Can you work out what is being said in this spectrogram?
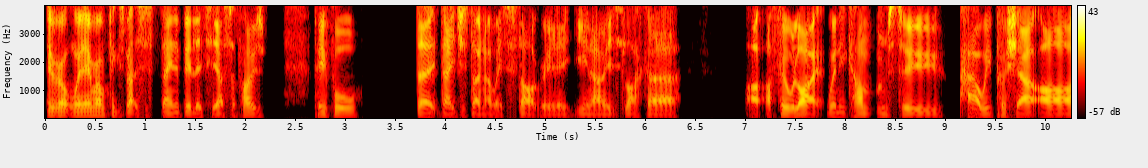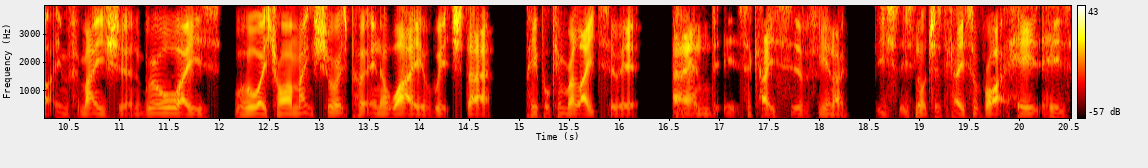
everyone when everyone thinks about sustainability, I suppose people they they just don't know where to start. Really, you know, it's like a. I feel like when it comes to how we push out our information, we're always we're always trying to make sure it's put in a way of which that people can relate to it. And it's a case of you know it's, it's not just a case of right here here's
